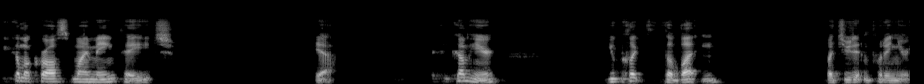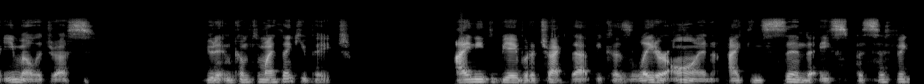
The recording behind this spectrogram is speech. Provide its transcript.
If you come across my main page, yeah, if you come here, you clicked the button, but you didn't put in your email address, you didn't come to my thank you page. I need to be able to track that because later on I can send a specific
